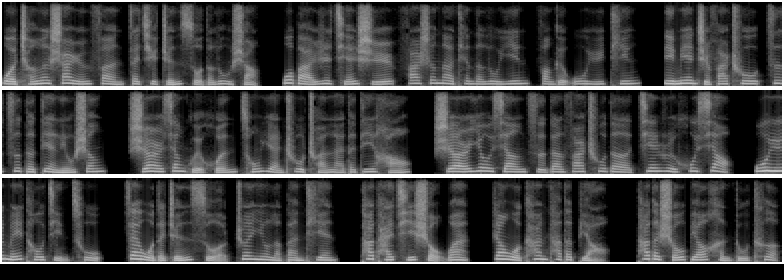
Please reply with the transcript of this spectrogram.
我成了杀人犯。在去诊所的路上，我把日前时发生那天的录音放给乌鱼听，里面只发出滋滋的电流声，时而像鬼魂从远处传来的低嚎，时而又像子弹发出的尖锐呼啸。乌鱼眉头紧蹙，在我的诊所转悠了半天，他抬起手腕，让我看他的表。他的手表很独特，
